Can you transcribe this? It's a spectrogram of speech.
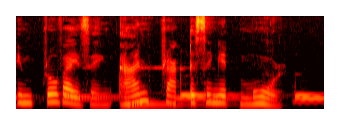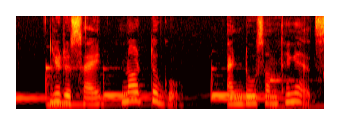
improvising and practising it more you decide not to go and do something else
